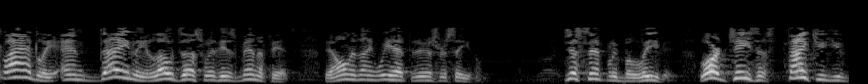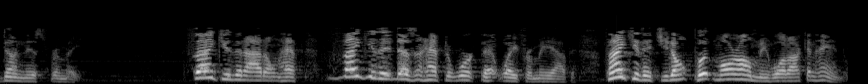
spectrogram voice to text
gladly and daily loads us with His benefits. The only thing we have to do is receive them. Just simply believe it. Lord Jesus, thank you you've done this for me. Thank you that I don't have, thank you that it doesn't have to work that way for me out there. Thank you that you don't put more on me what I can handle.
